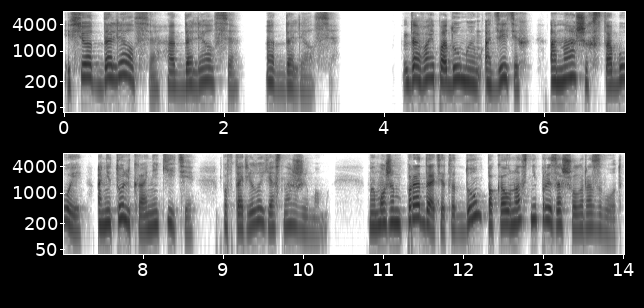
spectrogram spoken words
И все отдалялся, отдалялся, отдалялся. «Давай подумаем о детях, о наших с тобой, а не только о Никите», — повторила я с нажимом. «Мы можем продать этот дом, пока у нас не произошел развод.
